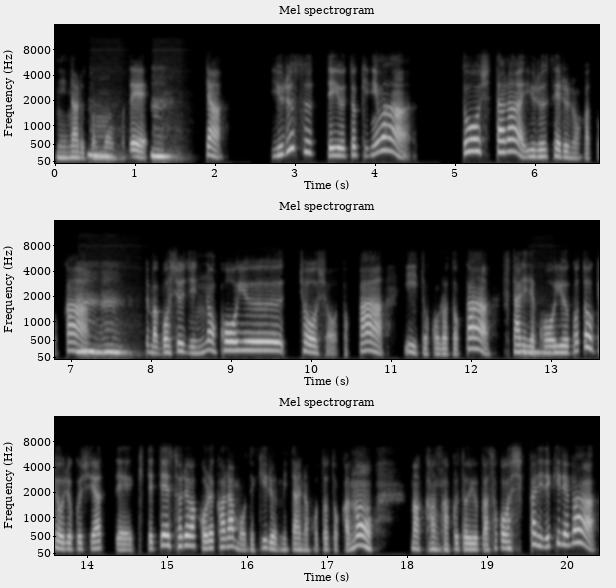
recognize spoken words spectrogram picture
になると思うので、うん。じゃあ、許すっていう時には、どうしたら許せるのかとか、うん例えばご主人のこういう長所とか、いいところとか、二人でこういうことを協力し合ってきてて、それはこれからもできるみたいなこととかの、まあ感覚というか、そこがしっかりできれば、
